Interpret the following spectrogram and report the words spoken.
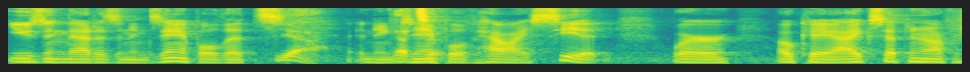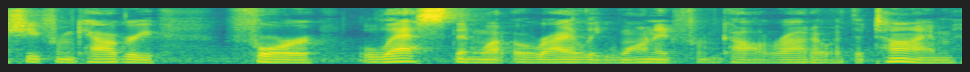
using that as an example. That's Yeah, an example of how I see it. Where okay, I accept an offer sheet from Calgary for less than what O'Reilly wanted from Colorado at the time.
